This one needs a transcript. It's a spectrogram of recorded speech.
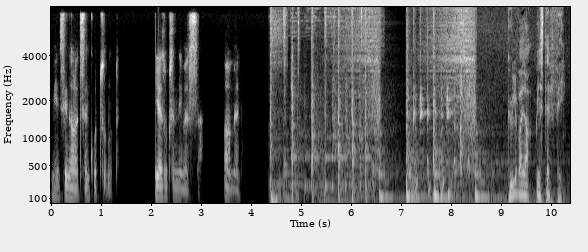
mihin sinä olet sen kutsunut. Jeesuksen nimessä. Amen. Kylvaja.fi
